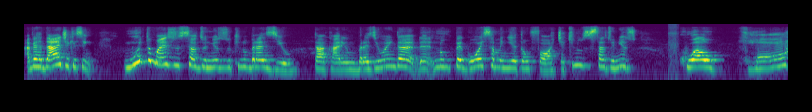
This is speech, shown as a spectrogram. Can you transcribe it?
A verdade é que, assim, muito mais nos Estados Unidos do que no Brasil, tá, Karen? O Brasil ainda né, não pegou essa mania tão forte. Aqui nos Estados Unidos, qualquer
